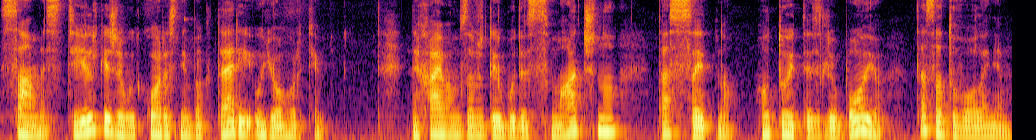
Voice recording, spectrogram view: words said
Саме стільки живуть корисні бактерії у йогурті. Нехай вам завжди буде смачно та ситно. Готуйте з любов'ю та задоволенням.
